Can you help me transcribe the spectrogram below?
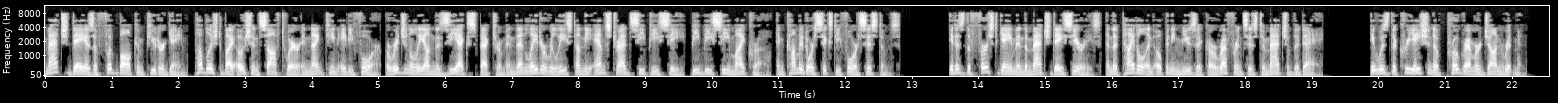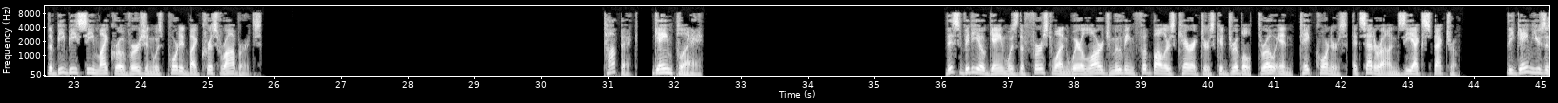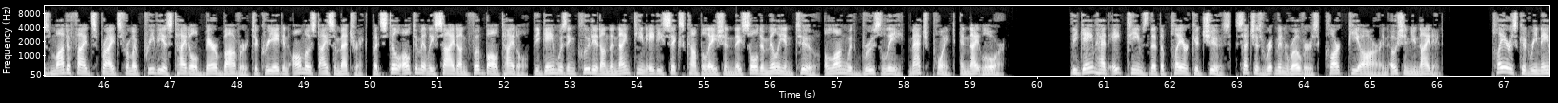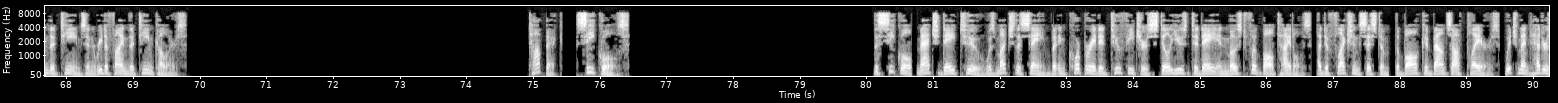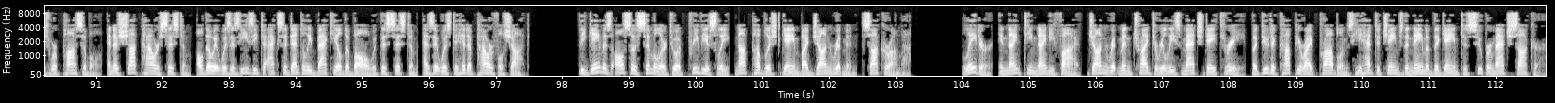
Match Day is a football computer game, published by Ocean Software in 1984, originally on the ZX Spectrum and then later released on the Amstrad CPC, BBC Micro, and Commodore 64 systems. It is the first game in the Match Day series, and the title and opening music are references to Match of the Day. It was the creation of programmer Jon Ritman. The BBC Micro version was ported by Chris Roberts. Gameplay This video game was the first one where large moving footballers' characters could dribble, throw in, take corners, etc. on ZX Spectrum. The game uses modified sprites from a previous title Bear Bovver to create an almost isometric, but still ultimately side-on football title. The game was included on the 1986 compilation They Sold a Million Too, along with Bruce Lee, Match Point, and Knight Lore. The game had eight teams that the player could choose, such as Ritman Rovers, Clark PR and Ocean United. Players could rename the teams and redefine the team colors. Sequels The sequel, Match Day 2 was much the same but incorporated two features still used today in most football titles, a deflection system, the ball could bounce off players, which meant headers were possible, and a shot power system, although it was as easy to accidentally backheel the ball with this system, as it was to hit a powerful shot. The game is also similar to a previously, not published game by Jon Ritman, Soccerama. Later, in 1995, Jon Ritman tried to release Match Day 3, but due to copyright problems he had to change the name of the game to Super Match Soccer.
